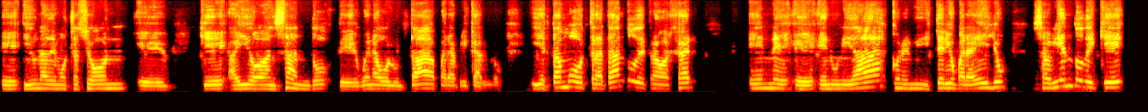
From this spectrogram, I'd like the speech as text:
y una demostración que ha ido avanzando de buena voluntad para aplicarlo. Y estamos tratando de trabajar en, en unidad con el Ministerio para ello, sabiendo de que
